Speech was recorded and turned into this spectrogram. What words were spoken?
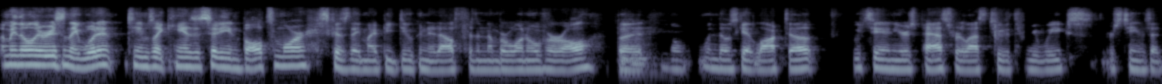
I mean, the only reason they wouldn't, teams like Kansas City and Baltimore, is because they might be duking it out for the number one overall. But mm-hmm. you know, when those get locked up, we've seen in years past for the last two to three weeks, there's teams that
